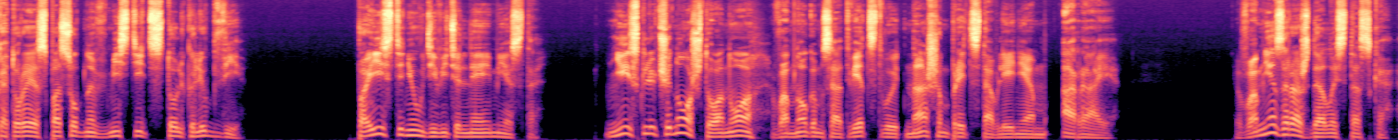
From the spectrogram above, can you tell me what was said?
которое способно вместить столько любви. Поистине удивительное место. Не исключено, что оно во многом соответствует нашим представлениям о рае. Во мне зарождалась тоска.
